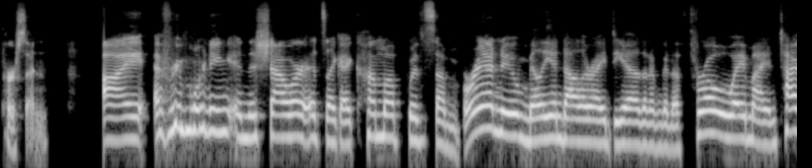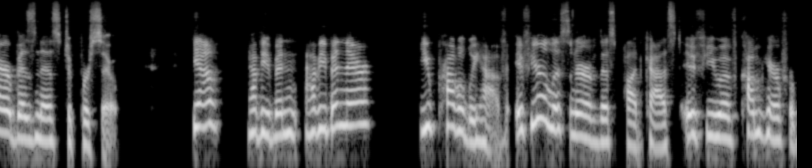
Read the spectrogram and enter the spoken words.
person. I, every morning in the shower, it's like I come up with some brand new million dollar idea that I'm going to throw away my entire business to pursue. Yeah. Have you been, have you been there? You probably have. If you're a listener of this podcast, if you have come here for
